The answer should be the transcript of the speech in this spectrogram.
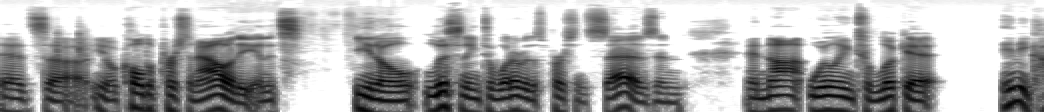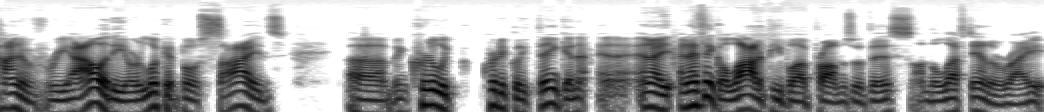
it's uh, you know, cult of personality, and it's you know, listening to whatever this person says, and and not willing to look at any kind of reality or look at both sides um, and critically critically think and and I and I think a lot of people have problems with this on the left and the right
